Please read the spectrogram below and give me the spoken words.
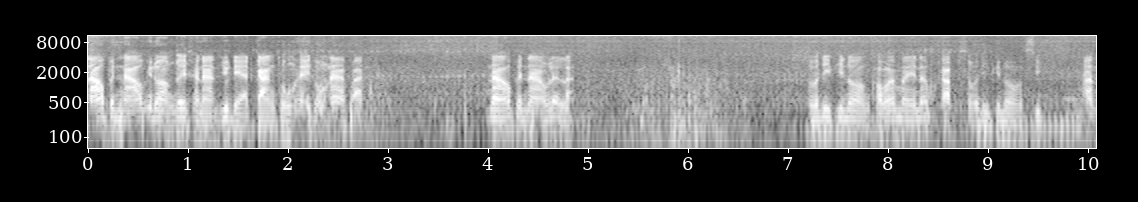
หนาวเป็นหนาวพี่น้องเลยขนาดอยู่แดดกลางทงไฮทงหน้าปัน หนาวเป็นหนาวเลยล่ะ สวัสดีพี่น้องขอมาใหม่นะครับ สวัสดีพี่น้องสิบท่าน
